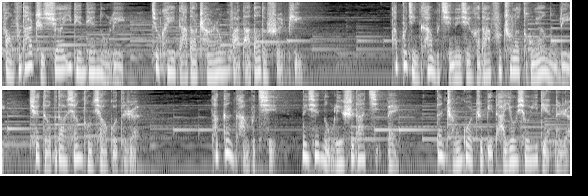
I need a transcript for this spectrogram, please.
仿佛他只需要一点点努力就可以达到常人无法达到的水平。他不仅看不起那些和他付出了同样努力却得不到相同效果的人，他更看不起那些努力是他几倍，但成果只比他优秀一点的人。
